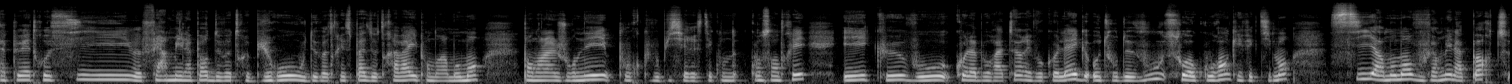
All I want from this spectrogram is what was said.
Ça peut être aussi euh, fermer la porte de votre bureau ou de votre espace de travail pendant un moment, pendant la journée, pour que vous puissiez rester concentré et que vos collaborateurs et vos collègues autour de vous soient au courant qu'effectivement, si à un moment vous fermez la porte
